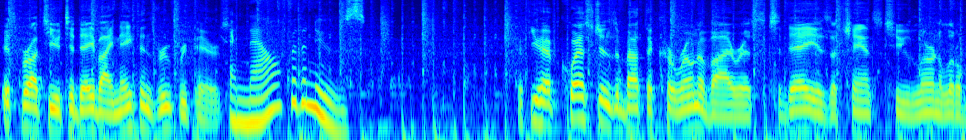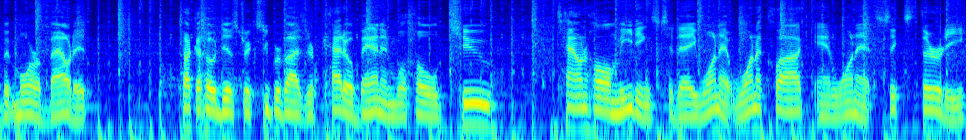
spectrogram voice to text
It's brought to you today by Nathan's Roof Repairs. And now for the news. If you have questions about the coronavirus, today is a chance to learn a little bit more about it. Tuckahoe District Supervisor Pat O'Bannon will hold two town hall meetings today, one at 1 o'clock and one at 6.30.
